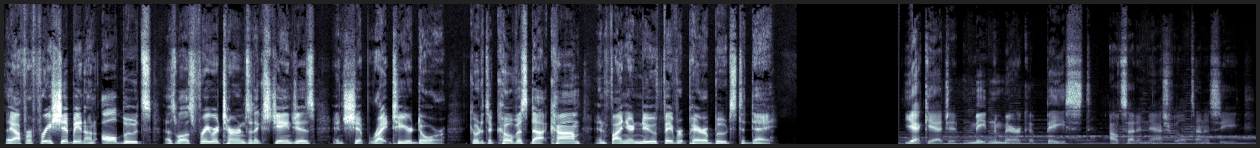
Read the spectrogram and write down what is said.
They offer free shipping on all boots, as well as free returns and exchanges, and ship right to your door. Go to tecovas.com and find your new favorite pair of boots today. Yak Gadget, made in America, based outside of Nashville, Tennessee.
